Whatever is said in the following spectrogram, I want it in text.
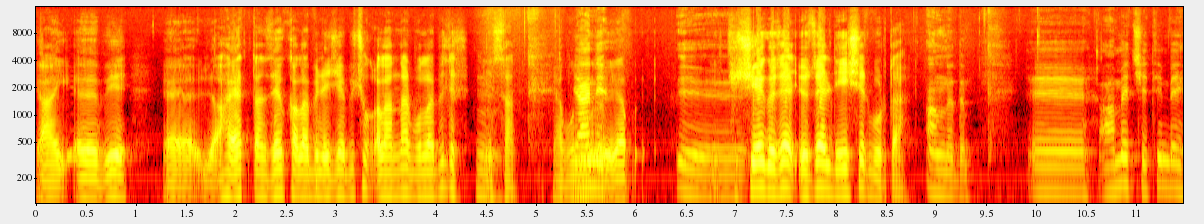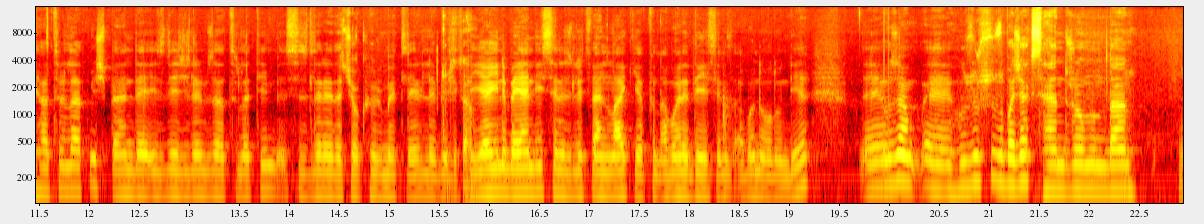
Yani e, bir e, hayattan zevk alabileceği birçok alanlar bulabilir hmm. insan. Yani bunu yani, yap, e, kişiye özel özel değişir burada. Anladım. Ee, Ahmet Çetin Bey hatırlatmış. Ben de izleyicilerimize hatırlatayım. Sizlere de çok hürmetleriyle birlikte. Yayını beğendiyseniz lütfen like yapın. Abone değilseniz abone olun diye. Ee, hocam e, huzursuz bacak sendromundan Hı.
